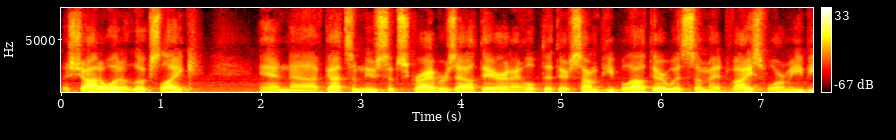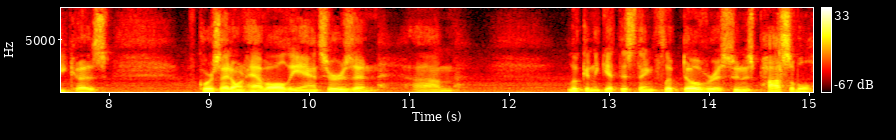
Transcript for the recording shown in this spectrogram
a shot of what it looks like and uh, I've got some new subscribers out there and I hope that there's some people out there with some advice for me because of course I don't have all the answers and um, looking to get this thing flipped over as soon as possible.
